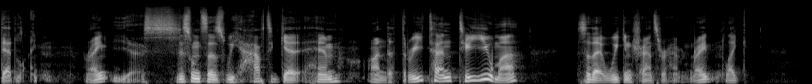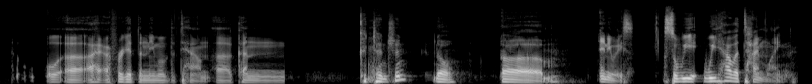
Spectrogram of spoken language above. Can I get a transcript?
deadline, right? Yes. This one says we have to get him on the 310 to Yuma so that we can transfer him, right? Like, uh, I, I forget the name of the town. Uh, Kan- Contention? No. Um. anyways, so we we have a timeline,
